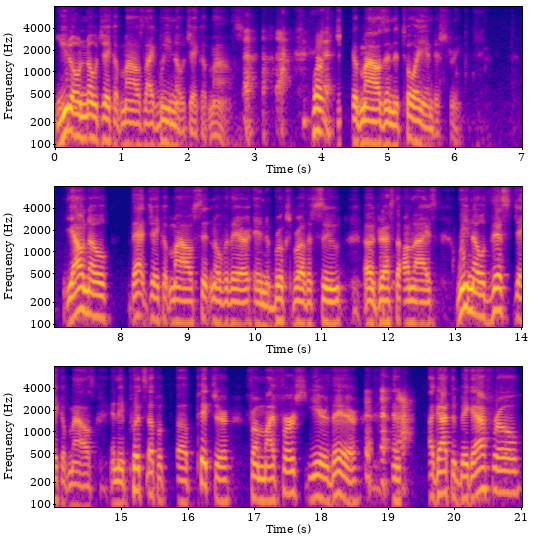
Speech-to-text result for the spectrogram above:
You don't know Jacob Miles like we know Jacob Miles. Jacob Miles in the toy industry. Y'all know that Jacob Miles sitting over there in the Brooks Brothers suit, uh, dressed all nice. We know this Jacob Miles, and he puts up a, a picture from my first year there, and I got the big afro.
